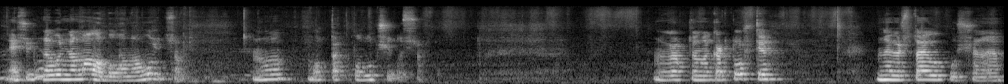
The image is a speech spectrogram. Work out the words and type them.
Я сегодня довольно мало была на улице. Ну, вот так получилось. Как-то на картошке наверстаю упущенное.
